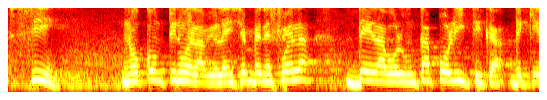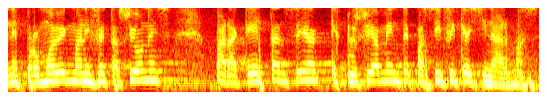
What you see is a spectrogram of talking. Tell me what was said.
si no continúe la violencia en Venezuela de la voluntad política de quienes promueven manifestaciones para que éstas sean exclusivamente pacíficas y sin armas.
